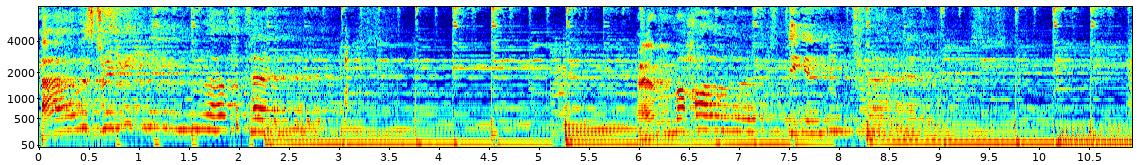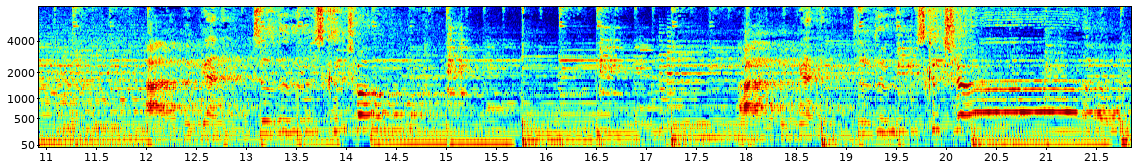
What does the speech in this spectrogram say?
I was dreaming of the past and my heart being I began to lose control. I began to lose control.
